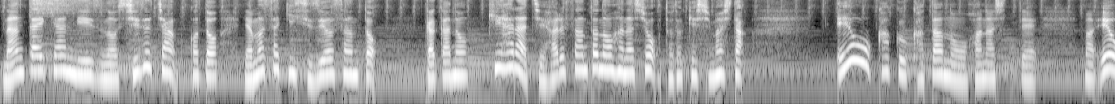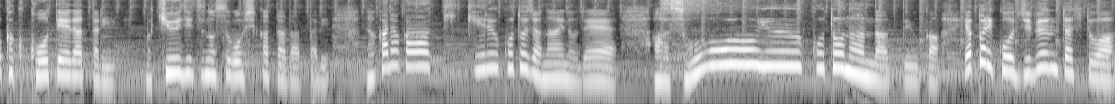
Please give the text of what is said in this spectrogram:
南海キャンディーズのしずちゃんこと山崎静代さんと画家の木原千春さんとのお話をお届けしました絵を描く方のお話って、まあ、絵を描く工程だったり、まあ、休日の過ごし方だったりなかなか聞けることじゃないのであそういうことなんだっていうかやっぱりこう自分たちとは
